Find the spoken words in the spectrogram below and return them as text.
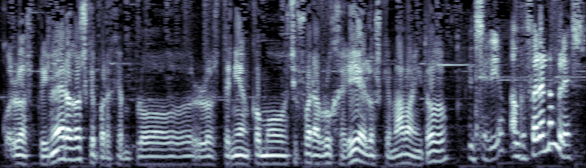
con los primeros, que por ejemplo los tenían como si fuera brujería y los quemaban y todo. ¿En serio? Aunque fueran hombres.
